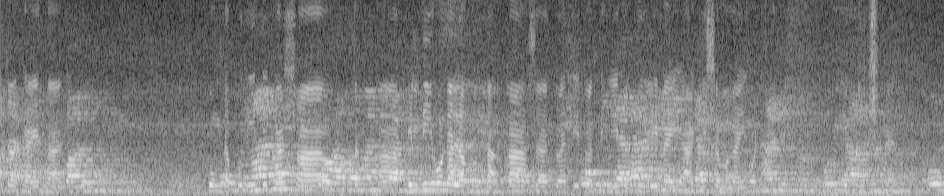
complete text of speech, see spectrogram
Peter Cayetano kung kung napolitika siya, uh, pildiho na lang unta ka sa 2028 dili na iagi sa mga ingunahan impeachment. Kung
